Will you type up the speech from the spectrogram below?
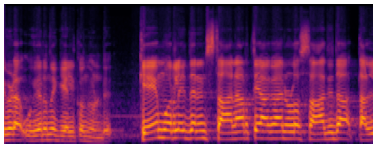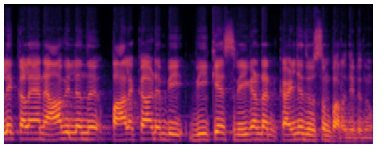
ഇവിടെ ഉയർന്നു കേൾക്കുന്നുണ്ട്. കെ. മുരളീധരൻ സ്ഥാനാർത്ഥിയാകാനുള്ള സാധ്യത തള്ളിക്കളയാനാവില്ലെന്ന് Palakkad M P V K Sreekandan കഴിഞ്ഞ ദിവസം പറഞ്ഞിരുന്നു.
